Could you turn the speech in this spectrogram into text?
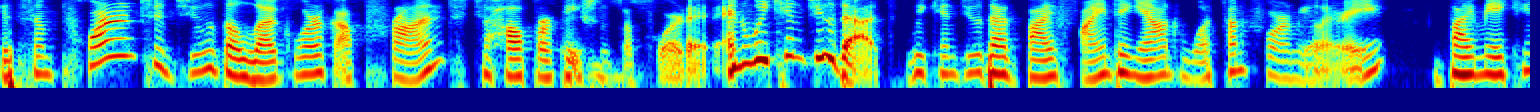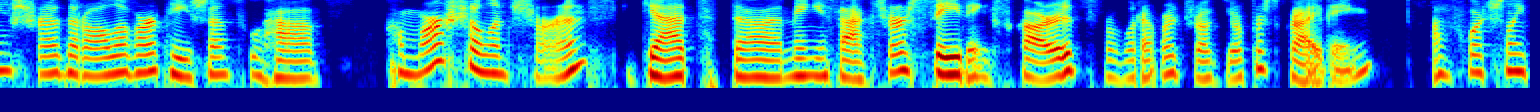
it's important to do the legwork up front to help our patients afford it. And we can do that. We can do that by finding out what's on formulary, by making sure that all of our patients who have commercial insurance get the manufacturer savings cards for whatever drug you're prescribing. Unfortunately,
